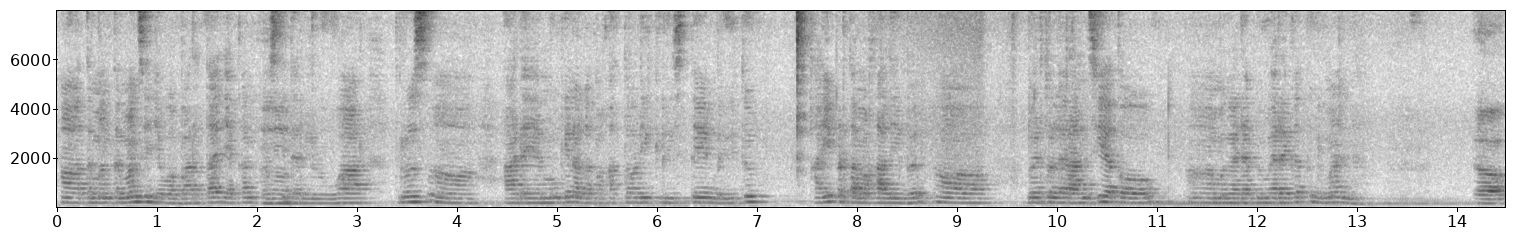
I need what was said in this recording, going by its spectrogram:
eh, teman-teman se-Jawa Barat aja kan pasti Hmm. dari luar. Terus eh, ada yang mungkin agama Katolik, Kristen begitu. Kai pertama kali ber, eh, bertoleransi atau eh, menghadapi mereka tuh gimana? Ya,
